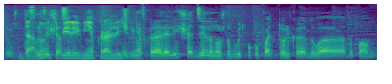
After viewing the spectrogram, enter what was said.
То есть, по Да, сути, ну и сейчас теперь и гнев короля и Лича. Гнев Короля Лича отдельно нужно будет покупать только два дополнения.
